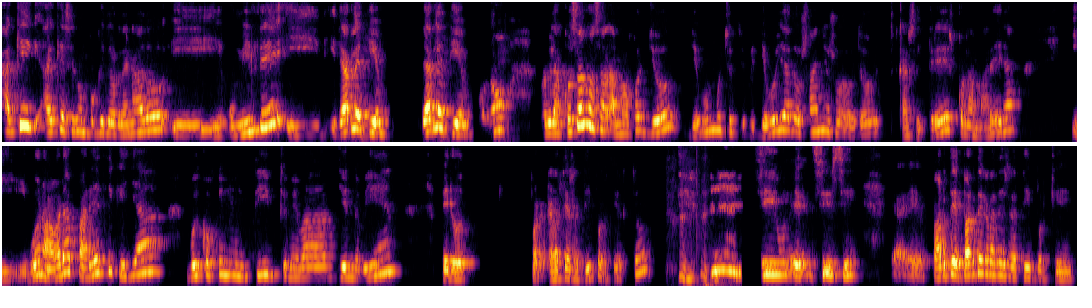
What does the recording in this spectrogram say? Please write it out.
aquí hay que ser un poquito ordenado y humilde y, darle tiempo, darle tiempo, ¿no? Porque las cosas no, a lo mejor yo llevo mucho tiempo, llevo ya dos años o casi tres con la madera y bueno, ahora parece que ya voy cogiendo un tip que me va yendo bien, pero gracias a ti, por cierto. sí, eh, sí, sí. Eh, parte, parte gracias a ti porque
